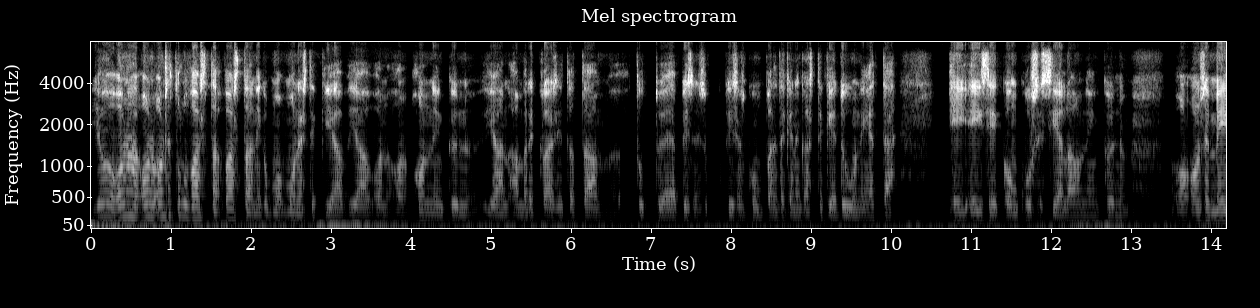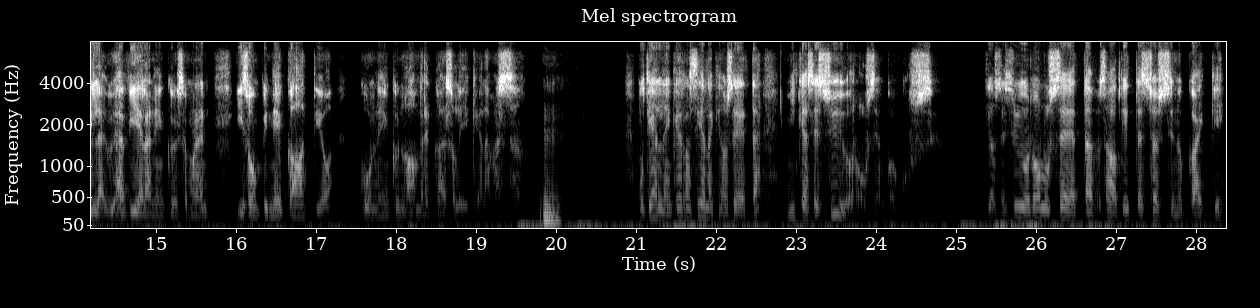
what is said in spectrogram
Joo, on, on, on se tullut vasta, vastaan niin monestikin ja, ja on, on, on niin kuin ihan amerikkalaisia tota, tuttuja ja business, bisneskumppaneita, kenen kanssa tekee duuni, että ei, ei se konkurssi siellä on niin kuin, on, on se meillä yhä vielä niin kuin semmoinen isompi negaatio kuin, niin kuin amerikkalaisessa liike-elämässä. Mm. Mutta jälleen kerran sielläkin on se, että mikä se syy on ollut siihen konkurssiin. Jos se syy on ollut se, että sä oot itse sössinyt kaikki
